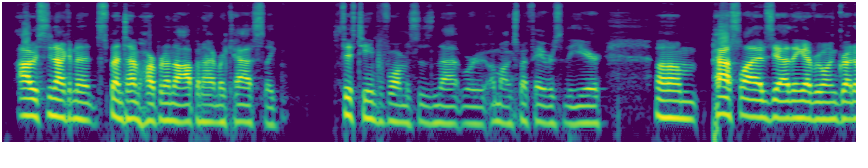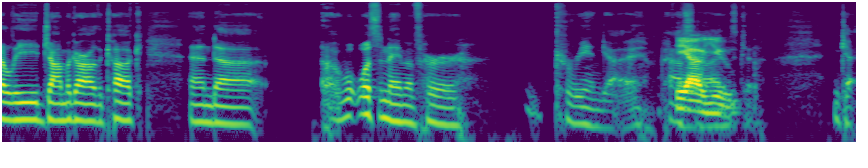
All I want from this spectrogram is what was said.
obviously, not going to spend time harping on the Oppenheimer cast. Like, 15 performances in that were amongst my favorites of the year. Um, past lives, yeah, I think everyone. Greta Lee, John Magaro, the Cuck, and uh, uh, what's the name of her Korean guy? Past Liao Lives, Yu. Okay. okay.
